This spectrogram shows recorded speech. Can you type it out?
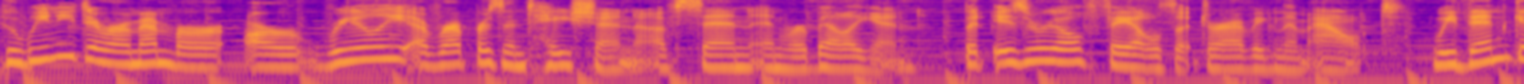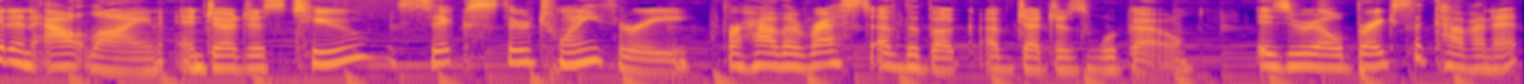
who we need to remember are really a representation of sin and rebellion but Israel fails at driving them out. We then get an outline in Judges 2 6 through 23 for how the rest of the book of Judges will go. Israel breaks the covenant.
